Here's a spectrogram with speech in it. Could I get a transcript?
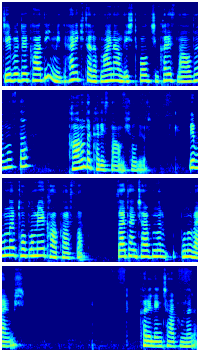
C bölü D K değil miydi? Her iki tarafın aynı anda eşitlik olduğu için karesini aldığımızda K'nın da karesini almış oluyoruz ve bunları toplamaya kalkarsak zaten çarpımları bunu vermiş. Karelerin çarpımları.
